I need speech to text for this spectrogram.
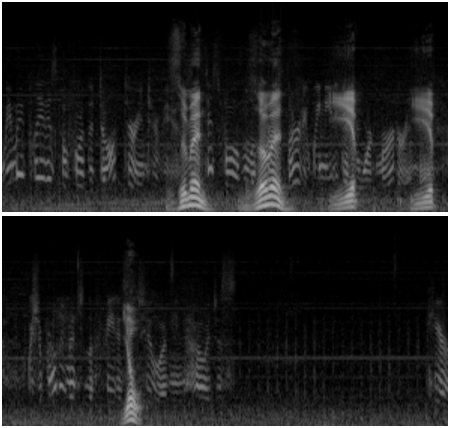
We may play this before the doctor interview. Zoom in. This falls on the Zoom in. 30. We need to get Yep. murder Yep. We should probably mention the fetus Yo. too. I mean, how it just. Here,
